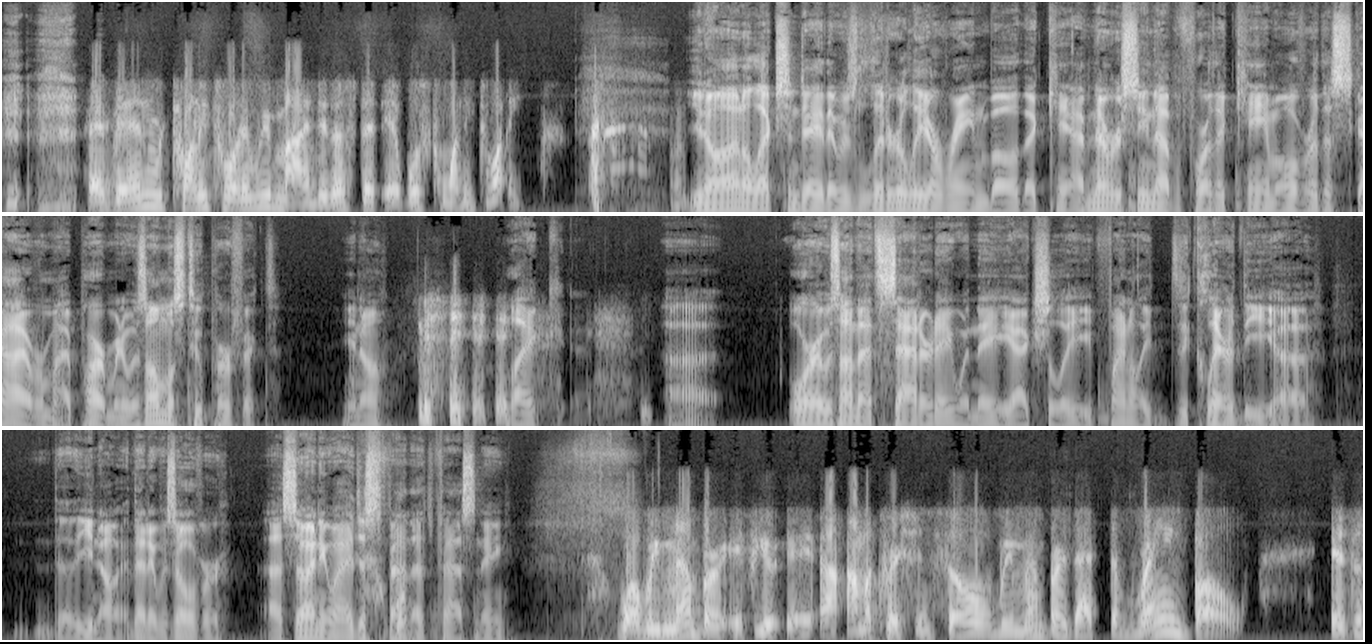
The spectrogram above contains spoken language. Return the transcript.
and then 2020 reminded us that it was 2020. You know, on election day, there was literally a rainbow that came. I've never seen that before. That came over the sky over my apartment. It was almost too perfect. You know, like, uh, or it was on that Saturday when they actually finally declared the, uh, the you know, that it was over. Uh, so anyway, I just found that fascinating. Well, remember, if you're, I'm a Christian, so remember that the rainbow is a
